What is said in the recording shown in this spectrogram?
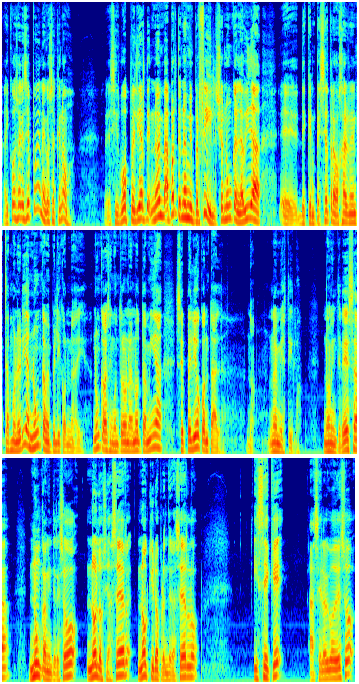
Hay cosas que se pueden, hay cosas que no. Es decir, vos pelearte, no, aparte no es mi perfil, yo nunca en la vida eh, de que empecé a trabajar en estas monerías, nunca me peleé con nadie. Nunca vas a encontrar una nota mía, se peleó con tal. No, no es mi estilo. No me interesa, nunca me interesó, no lo sé hacer, no quiero aprender a hacerlo. Y sé que hacer algo de eso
